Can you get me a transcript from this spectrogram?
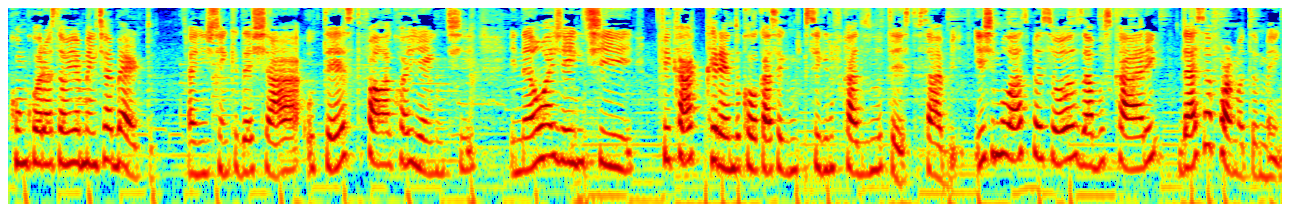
com o coração e a mente aberto. A gente tem que deixar o texto falar com a gente e não a gente ficar querendo colocar significados no texto, sabe? E estimular as pessoas a buscarem dessa forma também.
